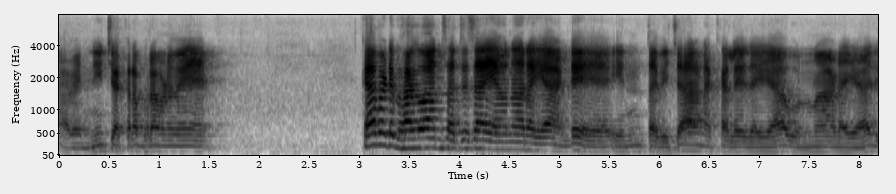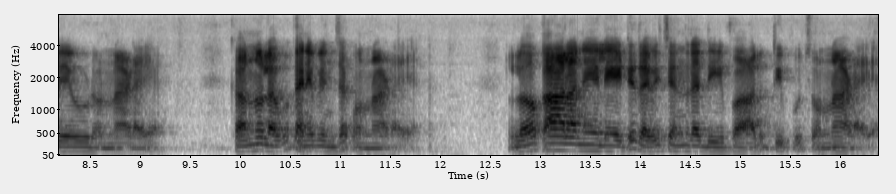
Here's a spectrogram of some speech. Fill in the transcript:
అవన్నీ చక్రభ్రమణమే. కాబట్టి భగవాన్ సత్యసాయి ఏమన్నారయ్యా అంటే ఇంత విచారణ కలేదయ్యా ఉన్నాడయ్యా దేవుడు ఉన్నాడయ్యా. కన్నులకు కనిపించకున్నాడయ్యా. లోకాలనేలేటి రవిచంద్ర దీపాలు తిప్పుచున్నాడయ్యా.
